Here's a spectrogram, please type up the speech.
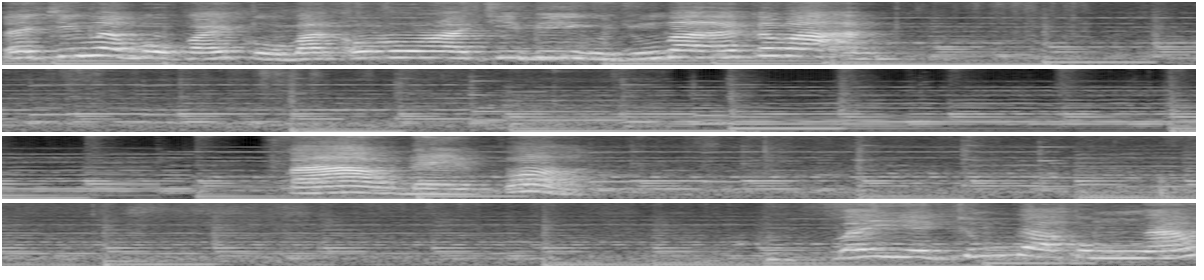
Đây chính là bộ váy của bạn Aurora Chibi của chúng ta đấy các bạn. Wow, đẹp quá. Bây giờ chúng ta cùng ngắm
